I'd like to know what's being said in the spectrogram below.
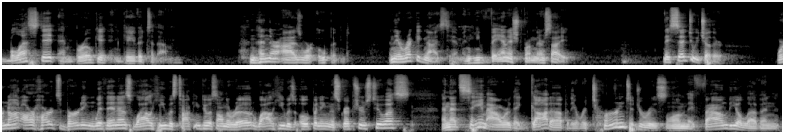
blessed it, and broke it, and gave it to them. And then their eyes were opened and they recognized him, and he vanished from their sight. They said to each other, Were not our hearts burning within us while he was talking to us on the road, while he was opening the scriptures to us? And that same hour they got up, they returned to Jerusalem, they found the eleven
